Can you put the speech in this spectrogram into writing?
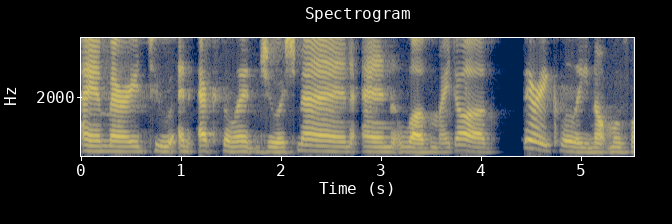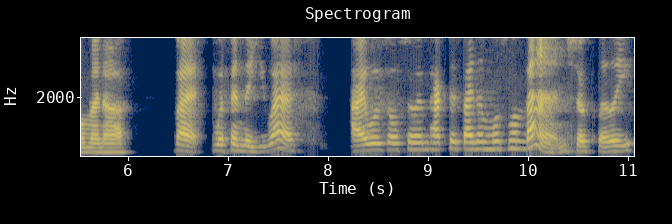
I am married to an excellent Jewish man and love my dog, very clearly not Muslim enough. But within the US, I was also impacted by the Muslim ban. So clearly,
